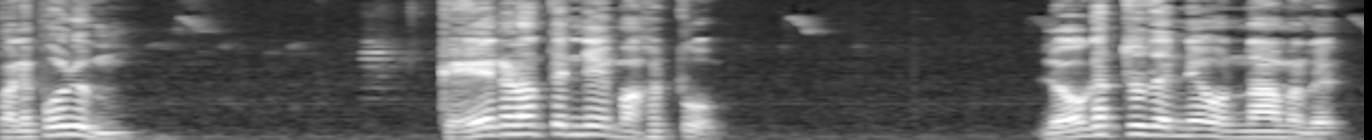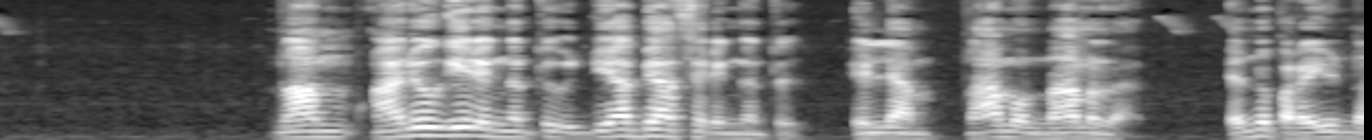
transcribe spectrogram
പലപ്പോഴും കേരളത്തിന്റെ മഹത്വം ലോകത്ത് തന്നെ ഒന്നാമത് നാം ആരോഗ്യരംഗത്ത് വിദ്യാഭ്യാസ രംഗത്ത് എല്ലാം നാം ഒന്നാമത് എന്ന് പറയുന്ന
